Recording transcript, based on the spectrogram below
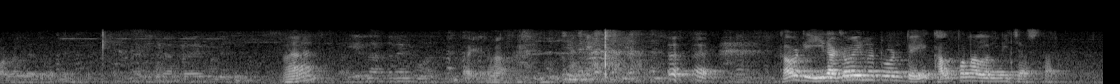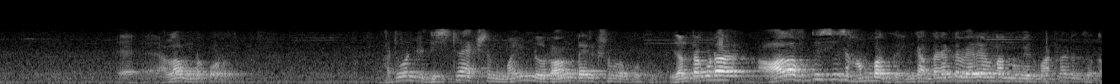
పగలేదు ఆ? కాబట్టి ఈ రకమైనటువంటి కల్పనలన్నీ చేస్తారు. అలా ఉండకూడదు. అటువంటి డిస్ట్రాక్షన్ మైండ్ రాంగ్ డైరెక్షన్లో పోతుంది. ఇదంతా కూడా all of this is humbug ఇంకా అంతకంటే వేరే నన్ను మీరు మాట్లాడించదు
